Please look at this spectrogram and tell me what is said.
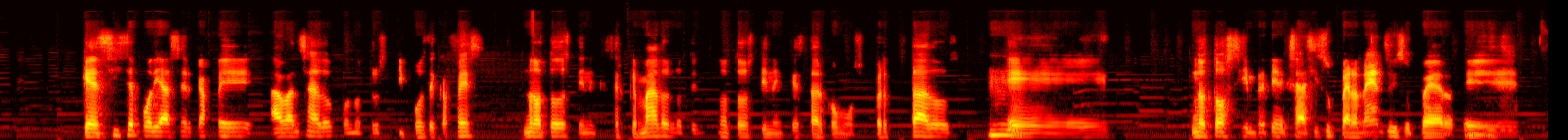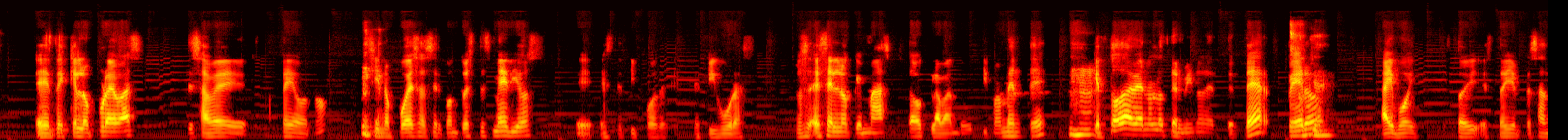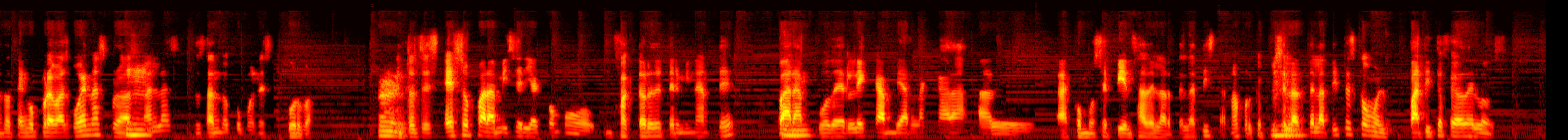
que sí se podía hacer café avanzado con otros tipos de cafés. No todos tienen que ser quemados, no, no todos tienen que estar como súper tostados. Eh, no todos siempre tienen que ser así súper denso y súper... Eh, eh, de que lo pruebas, te sabe feo, ¿no? Si no puedes hacer con estos medios este tipo de, figuras. Entonces, es en lo que más he estado clavando últimamente, que todavía no lo termino de entender, pero ahí voy estoy, estoy empezando, tengo pruebas buenas, pruebas malas, estando como en esta curva. Entonces, eso para mí sería como un factor determinante para poderle cambiar la cara al, a cómo se piensa del arte latista, ¿no? Porque pues el arte latista es como el patito feo de los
